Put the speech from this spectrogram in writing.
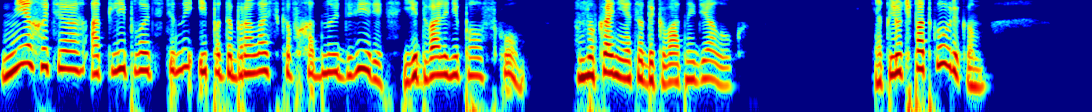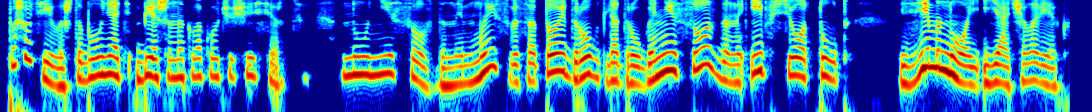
Нехотя отлипла от стены и подобралась ко входной двери, едва ли не ползком. Наконец, адекватный диалог. А ключ под ковриком? Пошутила, чтобы унять бешено клокочущее сердце. Ну, не созданы мы с высотой друг для друга, не созданы, и все тут. Земной я человек.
